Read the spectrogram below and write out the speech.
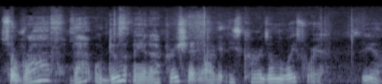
So, Rob, that will do it, man. I appreciate it. I'll get these cards on the way for you. See ya.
